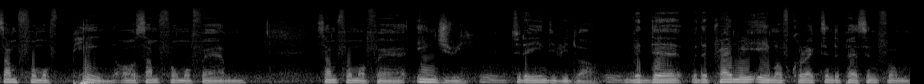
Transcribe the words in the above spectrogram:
some form of pain or some form of um, some form of uh, injury Mm. to the individual with the with the primary aim of correcting the person from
